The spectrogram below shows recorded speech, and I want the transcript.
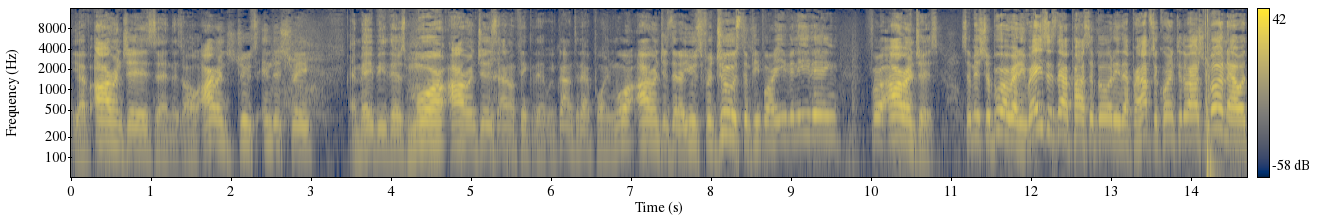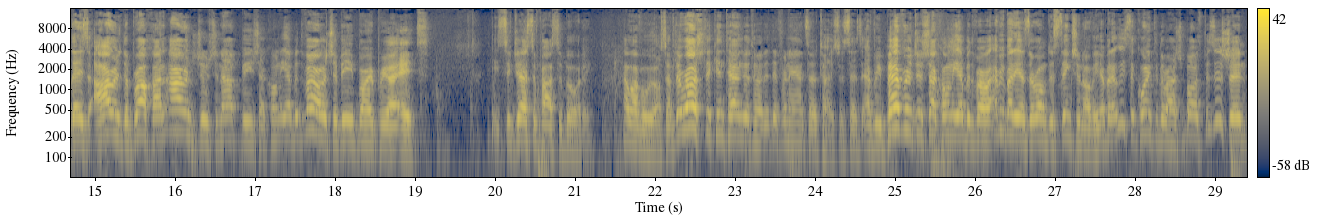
You have oranges, and there's a whole orange juice industry, and maybe there's more oranges. I don't think that we've gotten to that point. More oranges that are used for juice than people are even eating for oranges. So Mishnah Berurah already raises that possibility that perhaps according to the Rashba nowadays, orange, the bracha on orange juice should not be shakoni abedvar, it should be bari priya eitz. He suggests a possibility. However, we also have the rush to contend with, who had a different answer. Taisha says every beverage is shakoni ebedvaro. Everybody has their own distinction over here, but at least according to the Rashba's position,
